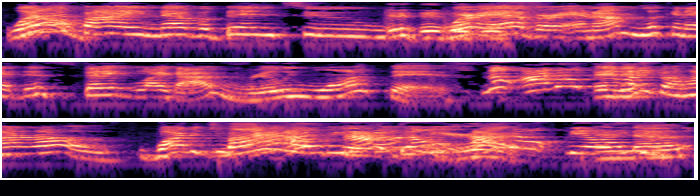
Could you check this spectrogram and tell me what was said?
what No. if I ain't never been to wherever and I'm looking at this steak like I really want this? No, I don't And feel it's a hundred dollars. Why did you My ask me to I don't. here? I don't feel And like it's,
